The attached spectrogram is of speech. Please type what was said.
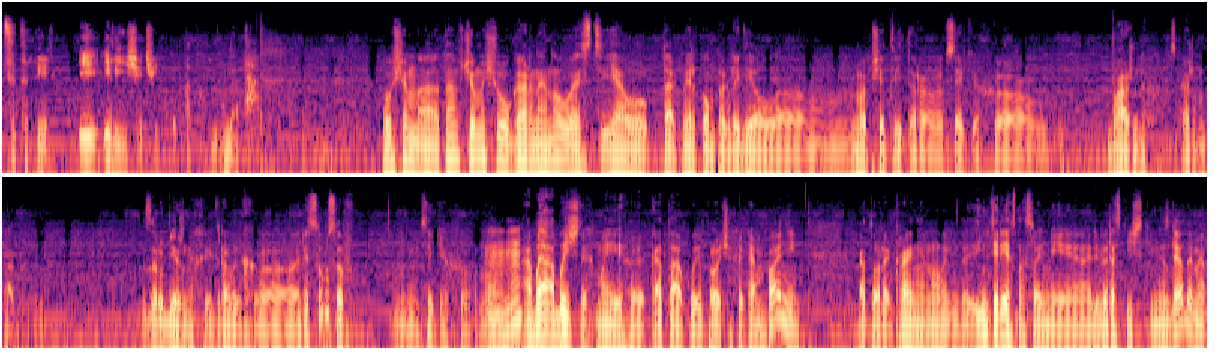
«Цитадель» и, или еще что-нибудь подобное. Да. да. В общем, э, там в чем еще угарная новость. Я так мельком проглядел э, вообще твиттер всяких э, важных, скажем так, зарубежных игровых э, ресурсов всяких ну, mm-hmm. об, обычных моих э, Катаку и прочих и компаний, которые крайне ну, интересны своими э, либерастическими взглядами.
